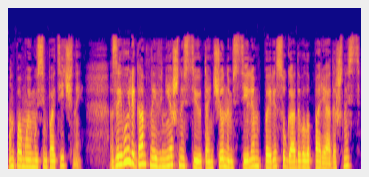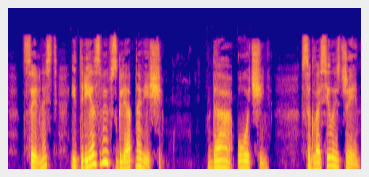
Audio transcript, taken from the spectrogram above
Он, по-моему, симпатичный. За его элегантной внешностью и утонченным стилем Пэрис угадывала порядочность, цельность и трезвый взгляд на вещи. «Да, очень», — согласилась Джейн.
